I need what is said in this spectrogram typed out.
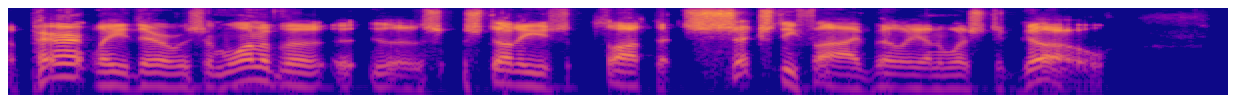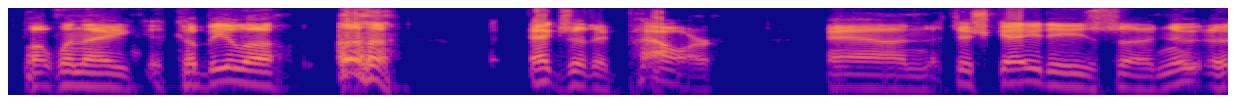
Apparently, there was in one of the, the studies thought that 65 billion was to go, but when they Kabila exited power and Tshisekedi's uh, new uh,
